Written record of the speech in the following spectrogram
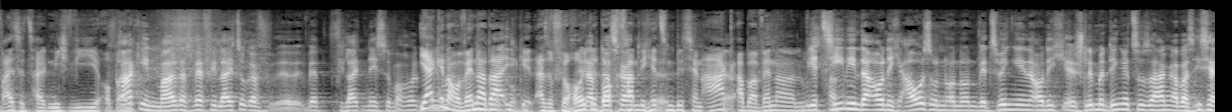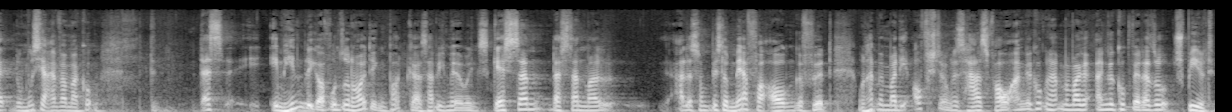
weiß jetzt halt nicht, wie, ob Frag er. ihn mal, das wäre vielleicht sogar, äh, wäre vielleicht nächste Woche. Ja, genau, wenn er da, ich, also für heute, das fand hat, ich jetzt ein bisschen arg, aber wenn er Lust Wir ziehen ihn da auch nicht aus und, und, und wir zwingen ihn auch nicht, äh, schlimme Dinge zu sagen, aber es ist ja, du musst ja einfach mal gucken. Das, im Hinblick auf unseren heutigen Podcast habe ich mir übrigens gestern das dann mal alles so ein bisschen mehr vor Augen geführt und habe mir mal die Aufstellung des HSV angeguckt und habe mir mal angeguckt, wer da so spielt.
